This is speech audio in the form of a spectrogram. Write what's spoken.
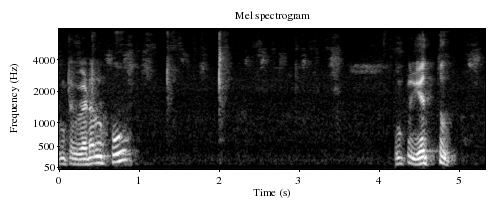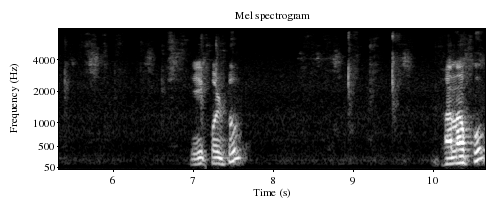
ఇంటూ వెడల్పు ఇంటూ ఎత్తు. ఈక్వల్ టు ఘనపు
